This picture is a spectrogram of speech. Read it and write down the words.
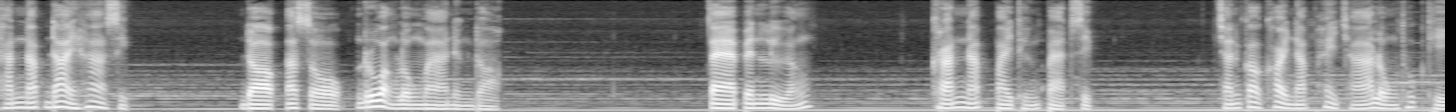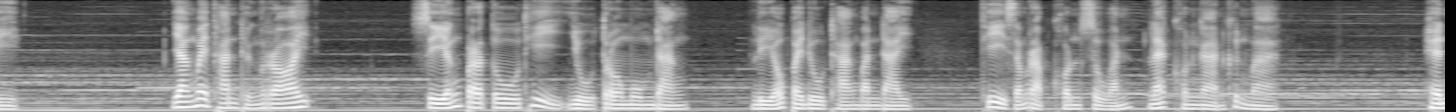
ฉันนับได้ห้าสิบดอกอโศกร่วงลงมาหนึ่งดอก แต่เป็นเหลือง ครั้นนับไปถึง 80 ฉันก็ค่อยนับให้ช้าลงทุกที ยังไม่ทันถึงร้อย เสียงประตูที่อยู่ตรงมุมดัง เหลียวไปดูทางบันได ที่สำหรับคนสวนและคนงานขึ้นมา เห็น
